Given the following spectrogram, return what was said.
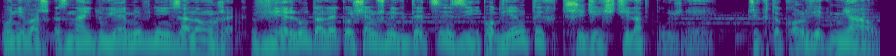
ponieważ znajdujemy w niej zalążek wielu dalekosiężnych decyzji podjętych 30 lat później. Czy ktokolwiek miał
